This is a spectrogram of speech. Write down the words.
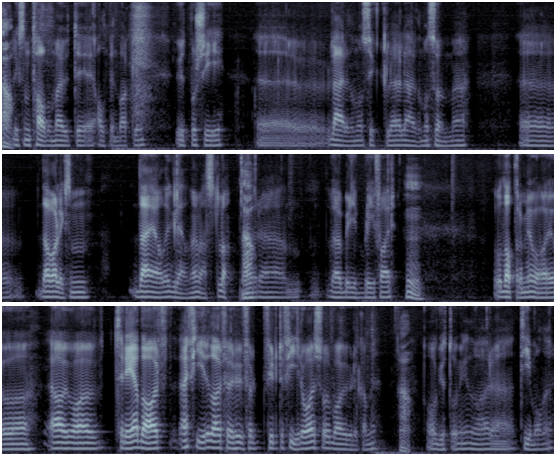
Ja. Liksom Ta med meg ut i alpinbakken, ut på ski, uh, lære dem å sykle, lære dem å svømme. Uh, det var liksom det jeg hadde gleda meg mest til, da. Ja. for, eh, å bli, bli far. Mm. Og dattera mi var jo ja, hun var tre dager, nei, fire dager før hun fylte fire år, så var ulykka mi. Ja. Og guttungen var uh, ti måneder.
